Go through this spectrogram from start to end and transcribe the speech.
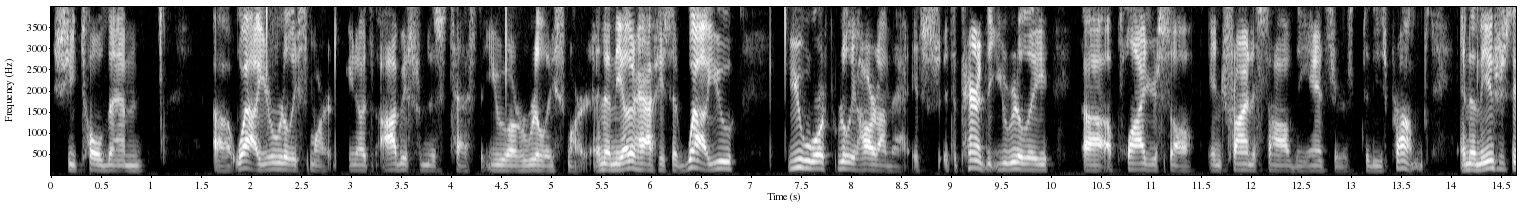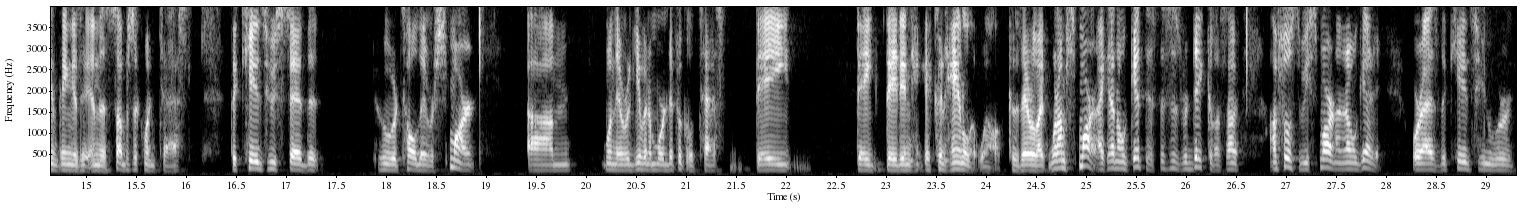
she told them uh, wow, you're really smart. You know, it's obvious from this test that you are really smart. And then the other half, she said, wow, you you worked really hard on that. It's it's apparent that you really uh, applied yourself in trying to solve the answers to these problems. And then the interesting thing is, in the subsequent test, the kids who said that who were told they were smart, um, when they were given a more difficult test, they they they didn't they couldn't handle it well because they were like, "Well, I'm smart. I don't get this. This is ridiculous. I'm, I'm supposed to be smart and I don't get it." Whereas the kids who were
